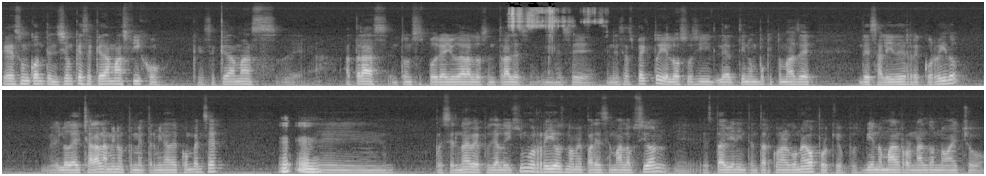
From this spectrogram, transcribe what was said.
que es un contención que se queda más fijo, que se queda más eh, atrás, entonces podría ayudar a los centrales en ese, en ese aspecto, y el oso sí le tiene un poquito más de, de salida y recorrido. Eh, lo del Charal a mí no te- me termina de convencer. Eh, pues el 9, pues ya lo dijimos, Ríos no me parece mala opción. eh, está bien intentar con algo nuevo porque pues bien o mal Ronaldo no ha hecho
